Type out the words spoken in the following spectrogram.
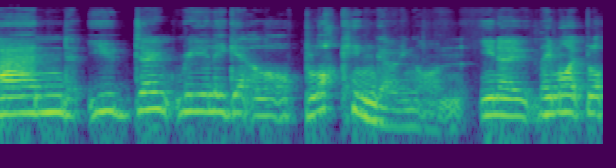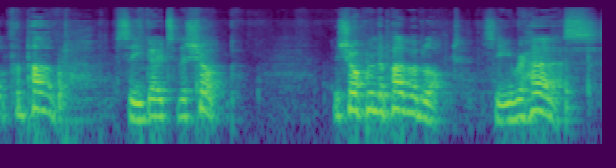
And you don't really get a lot of blocking going on. You know, they might block the pub so you go to the shop. The shop and the pub are blocked, so you rehearse.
